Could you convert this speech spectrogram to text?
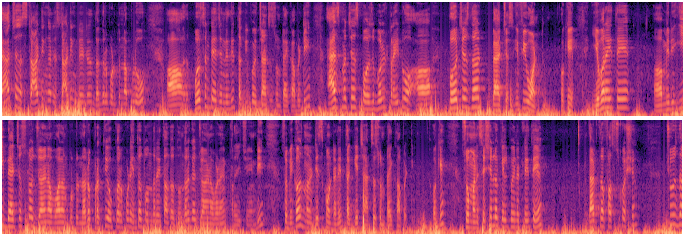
బ్యాచ్ స్టార్టింగ్ అనే స్టార్టింగ్ డేట్ అనేది దగ్గర పడుతున్నప్పుడు ఆ పర్సంటేజ్ అనేది తగ్గిపోయే ఛాన్సెస్ ఉంటాయి కాబట్టి as much as possible try to purchase the batches if you want okay ఎవరైతే మీరు ఈ బ్యాచెస్లో జాయిన్ అవ్వాలనుకుంటున్నారో ప్రతి ఒక్కరు కూడా ఎంత తొందర అయితే అంత తొందరగా జాయిన్ అవ్వడానికి ట్రై చేయండి. సో బికాజ్ మన డిస్కౌంట్ అనేది తగ్గే ఛాన్సెస్ ఉంటాయి కాబట్టి. ఓకే సో మన సెషన్లోకి వెళ్ళిపోయినట్లయితే that's the first question choose the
